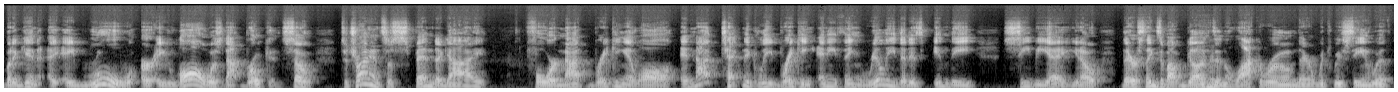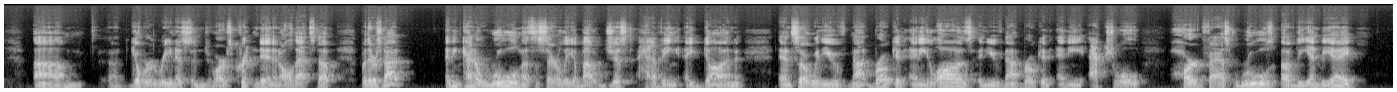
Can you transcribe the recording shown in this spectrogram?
but again, a, a rule or a law was not broken. So to try and suspend a guy for not breaking a law and not technically breaking anything really that is in the CBA. You know, there's things about guns mm-hmm. in the locker room there, which we've seen with um, uh, Gilbert Arenas and Javaris Crittenton and all that stuff. But there's not any kind of rule necessarily about just having a gun. And so when you've not broken any laws and you've not broken any actual hard, fast rules of the NBA,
